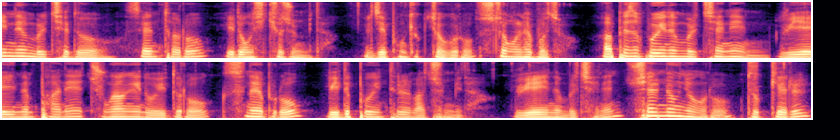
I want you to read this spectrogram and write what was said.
있는 물체도 센터로 이동시켜줍니다. 이제 본격적으로 수정을 해보죠. 앞에서 보이는 물체는 위에 있는 판의 중앙에 놓이도록 스냅으로 mid point를 맞춥니다. 위에 있는 물체는 shell 명령으로 두께를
